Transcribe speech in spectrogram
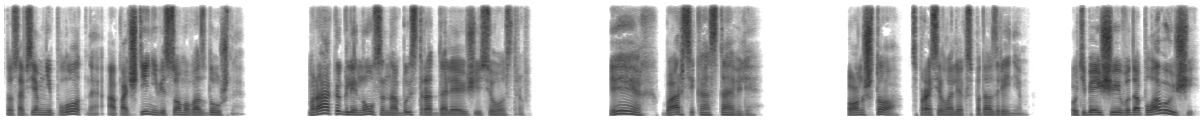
что совсем не плотная, а почти невесомо воздушная. Мрак оглянулся на быстро отдаляющийся остров. «Эх, Барсика оставили». «Он что?» — спросил Олег с подозрением. «У тебя еще и водоплавающий?»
